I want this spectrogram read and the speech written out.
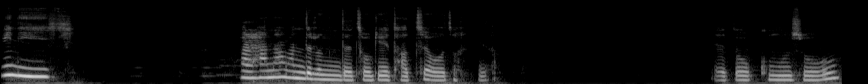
피니쉬. 활 하나 만들었는데 저기에 다 채워져 이상 얘도 공수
